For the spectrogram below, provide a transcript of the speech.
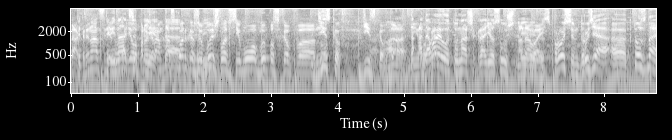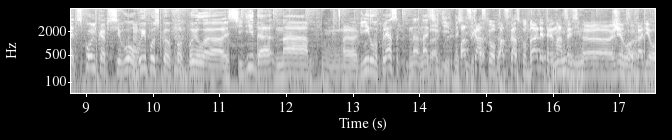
Так, 13 лет 13 выходила лет, программа. да. А сколько же вышло всего выпусков? э, ну, Дисков? Дисков, да. А, а давай вот у наших радиослушателей А давай. спросим. Друзья, э, кто знает, сколько всего выпусков было CD, да, на э, виниловых плясок на, на Да. CD? на CD, подсказку, да. подсказку дали. 13 э, лет выходила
